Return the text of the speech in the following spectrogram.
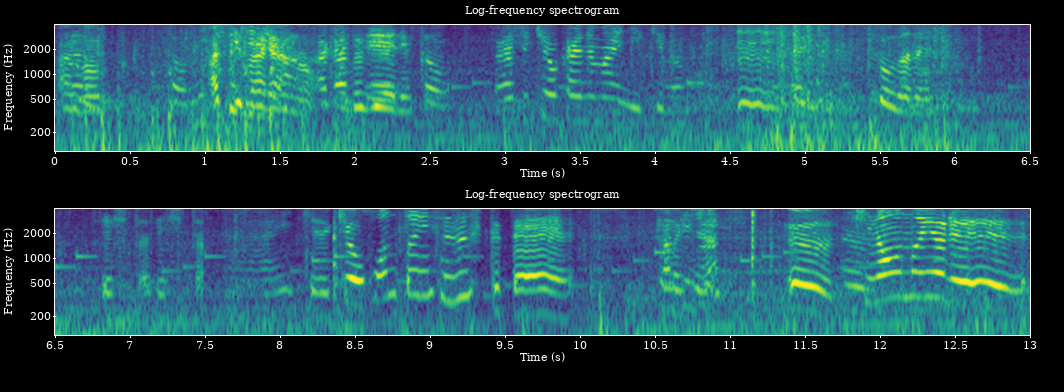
あのうん。そう道的には上がってそう上がって教会の前に行けばもううん。そうだね。でしたでした。はい。けど今日本当に涼しくてカンピーナスうん、うん。昨日の夜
